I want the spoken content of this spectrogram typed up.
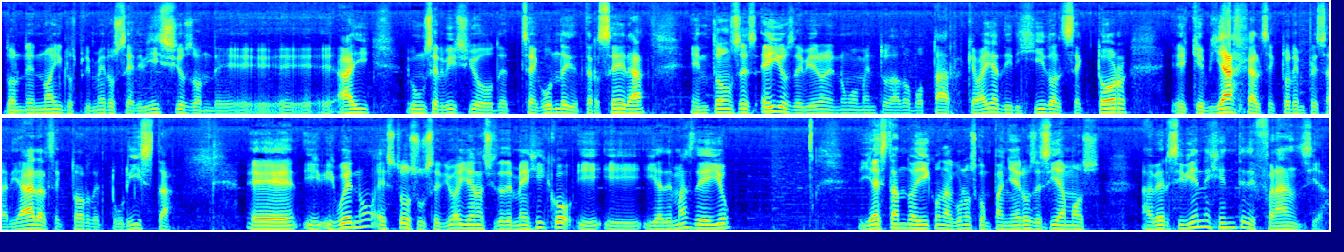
donde no hay los primeros servicios, donde eh, eh, eh, hay un servicio de segunda y de tercera. Entonces ellos debieron en un momento dado votar, que vaya dirigido al sector que viaja, al sector empresarial, al sector del turista. Y, bueno, esto sucedió allá en la Ciudad de México y, y además de ello, ya estando ahí con algunos compañeros decíamos, a ver, si viene gente de Francia,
